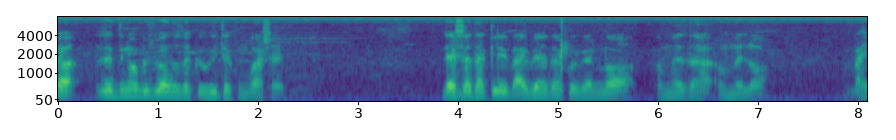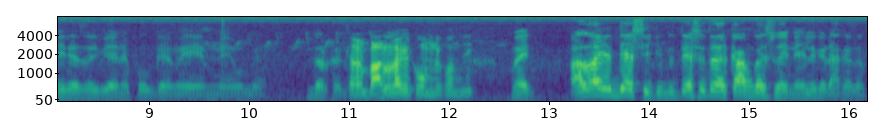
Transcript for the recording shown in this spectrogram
না যেদিন অফিস বন্ধ থাকে হই থাকুন বাসায়। দেশে থাকলে ভাই বেদার করবেন ল অমে যা অমে ল। বাইরে যাইবি এনে প্রোগ্রামে এমনি উমে দরকার কারণ ভালো লাগে কম নে কোন দিক ভাই ভালো লাগে দেশি কিন্তু দেশে তো আর কাম কাজ পাই না এলাকে ঢাকা যাব।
